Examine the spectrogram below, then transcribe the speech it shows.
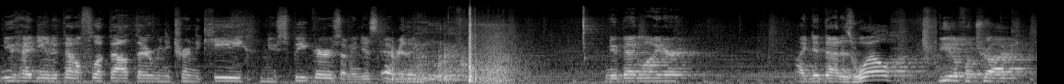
new head unit that'll flip out there when you turn the key, new speakers, I mean just everything. New bed liner, I did that as well. Beautiful truck.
